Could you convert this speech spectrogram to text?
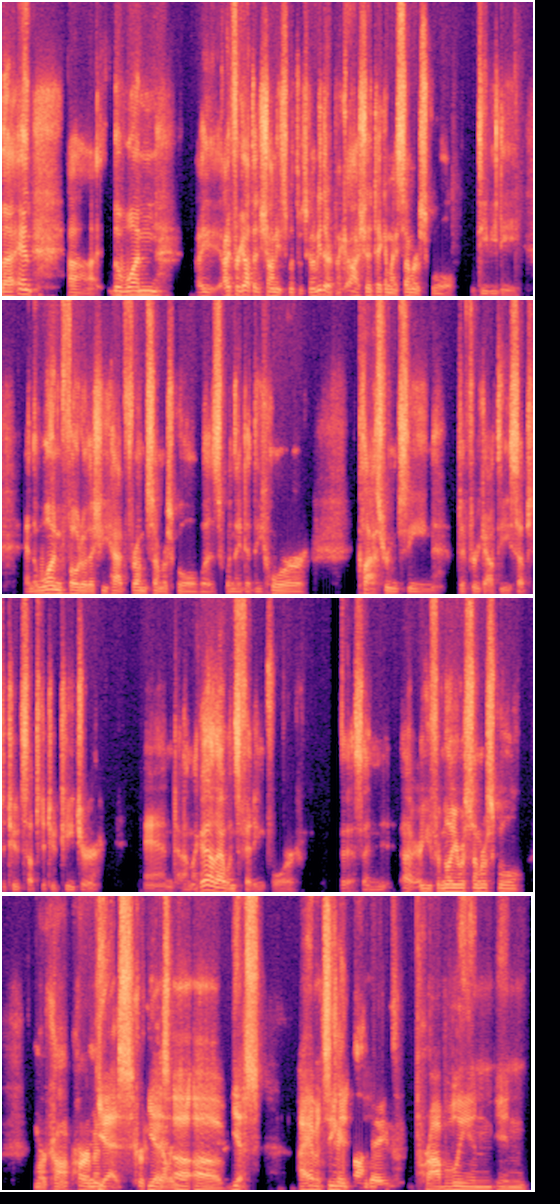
but and uh, the one I, I forgot that Shawnee Smith was going to be there. I'm like, oh, I should have taken my summer school DVD. And the one photo that she had from summer school was when they did the horror classroom scene to freak out the substitute substitute teacher. And I'm like, oh, that one's fitting for this. And uh, are you familiar with summer school? Mark Harmon. Yes. Kirk yes. Uh, uh, yes. I haven't seen it Dave. probably in in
